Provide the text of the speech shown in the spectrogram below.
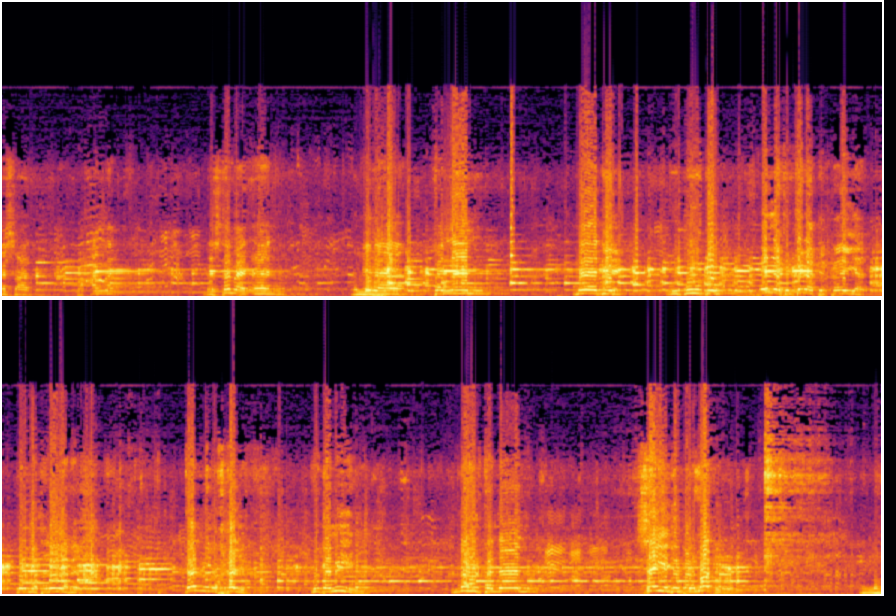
اسعد محمد. نستمع الآن إلى فنان نادر وجوده. الا في الفرقة التلقائيه بالمطريه بس. فنه مختلف وجميل. إنه الفنان سيد البرماطي الله.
